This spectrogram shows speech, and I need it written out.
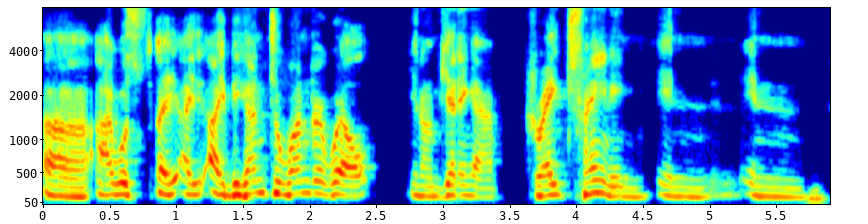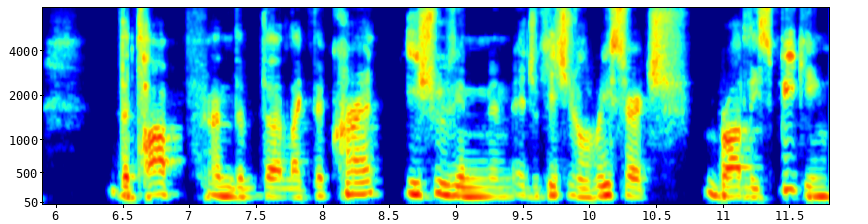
uh, I was I, I, began to wonder. Well, you know, I'm getting a great training in in the top and the, the like the current issues in, in, educational research, broadly speaking,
